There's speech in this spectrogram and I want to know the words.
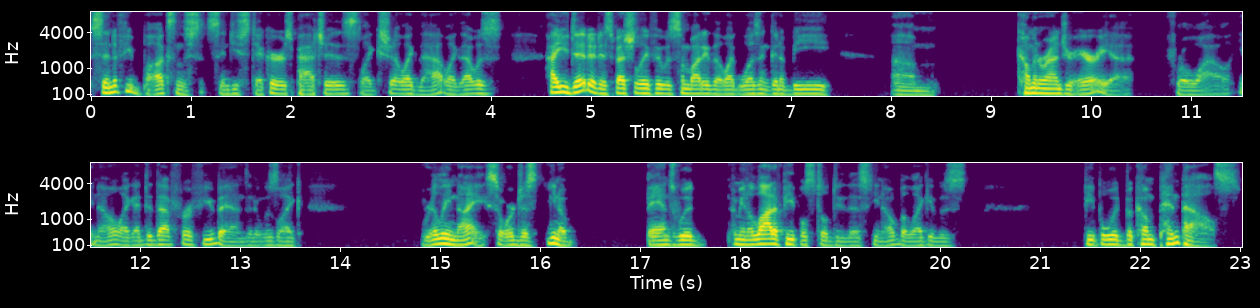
send a few bucks and send you stickers, patches, like shit like that. Like that was how you did it, especially if it was somebody that like wasn't going to be um coming around your area for a while, you know? Like I did that for a few bands and it was like really nice or just, you know, bands would I mean a lot of people still do this, you know, but like it was people would become pen pals,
